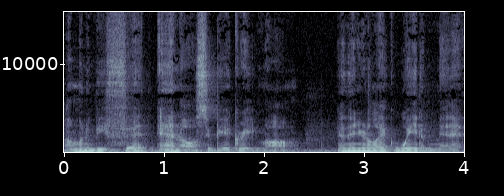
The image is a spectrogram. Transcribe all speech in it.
I'm gonna be fit and also be a great mom. And then you're like, wait a minute.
